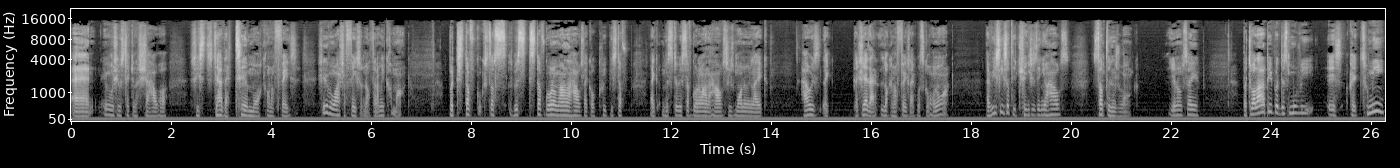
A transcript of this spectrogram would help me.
and even when she was taking a shower, she still had that tear mark on her face. She didn't even wash her face or nothing. I mean, come on. But stuff, stuff, stuff going around the house, like all creepy stuff, like mysterious stuff going around the house. She's wondering, like, how is like, like she had that look in her face, like, what's going on? If you see something changes in your house, something is wrong. You know what I'm saying? But to a lot of people, this movie is okay. To me,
